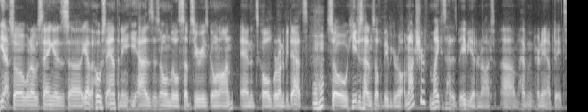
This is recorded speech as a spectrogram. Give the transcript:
yeah, so what I was saying is, uh, yeah, the host Anthony, he has his own little sub series going on, and it's called "We're Going to Be Dads." So he just had himself a baby girl. I'm not sure if Mike has had his baby yet or not. Um, haven't heard any updates,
